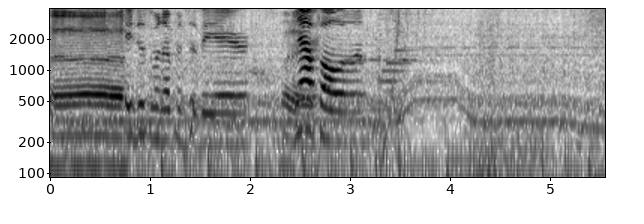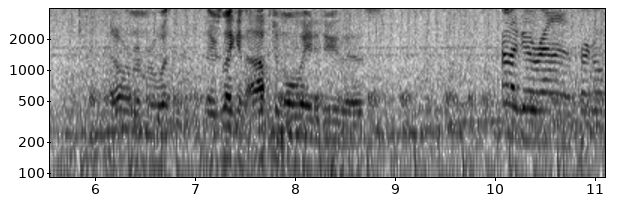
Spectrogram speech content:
Uh, He just went up into the air. whatever. Now follow him. I don't remember what. There's like an optimal way to do this. Probably go around in a circle.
